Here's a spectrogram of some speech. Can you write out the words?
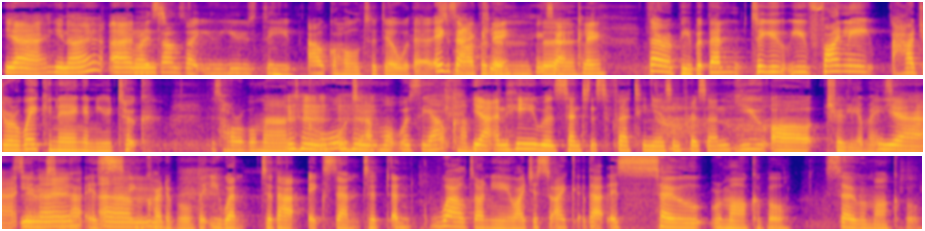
yeah, you know, and Well, it sounds like you used the alcohol to deal with it. Exactly, the exactly. Therapy, but then so you you finally had your awakening and you took this horrible man to court, and what was the outcome? Mm-hmm, yeah, and he was sentenced to 13 years in prison. You are truly amazing. Yeah, you know, that is um, incredible that you went to that extent. To, and well done, you. I just, I that is so remarkable, so remarkable.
